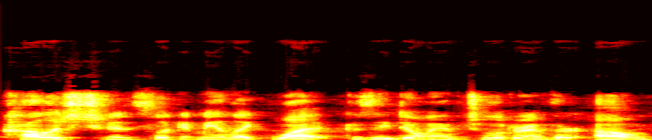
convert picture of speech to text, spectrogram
college students look at me like, what? Because they don't have children of their own.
